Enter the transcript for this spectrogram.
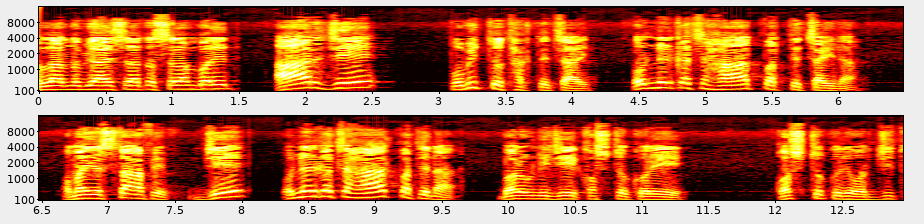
আল্লাহ নবী আলাইসালাম বলেন, আর যে পবিত্র থাকতে চায়, অন্যের কাছে হাত পাততে চাই না। ওমাইস্তাফেফ যে অন্যের কাছে হাত পাতে না, বরং নিজে কষ্ট করে কষ্ট করে অর্জিত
